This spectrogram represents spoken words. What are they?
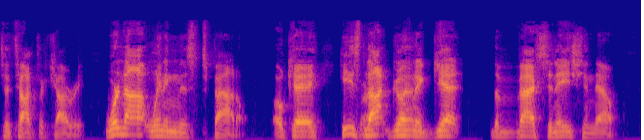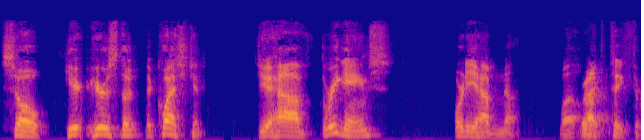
to talk to Kyrie. We're not winning this battle. Okay. He's Right. not going to get the vaccination now. So here, here's the, the question Do you have three games or do you have none? Well, Right. I'll take three.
